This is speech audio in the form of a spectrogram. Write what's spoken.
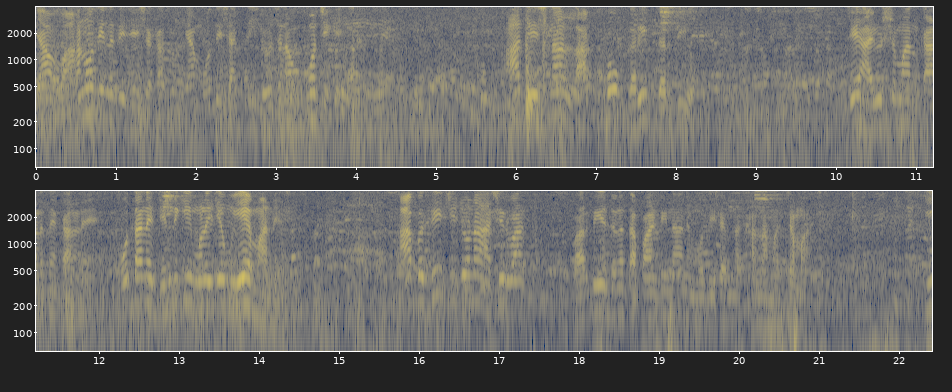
જ્યાં વાહનોથી નથી જઈ શકાતું, ત્યાં મોદી સાહેબની યોજનાઓ પહોંચી ગઈ છે. આ દેશના લાખો ગરીબ દર્દીઓ જે આયુષ્યમાન કાર્ડને કારણે પોતાને જિંદગી મળી જેવું એ માને છે. આ બધી ચીજોના આશીર્વાદ ભારતીય જનતા પાર્ટીના અને મોદી સાહેબના ખાનામાં જમા છે. એ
